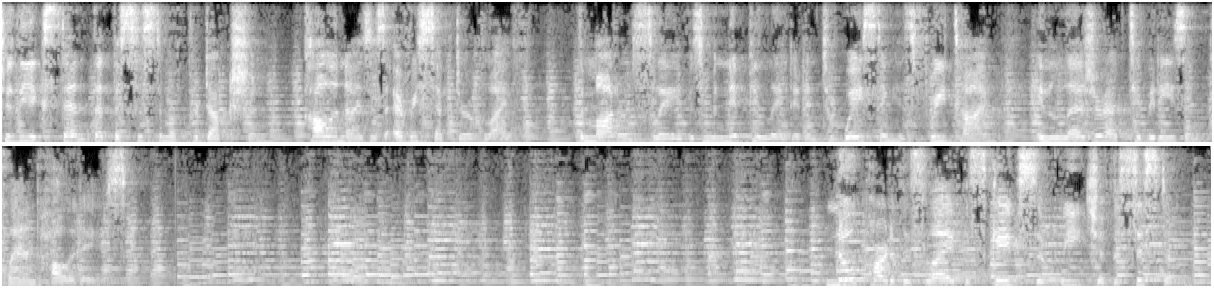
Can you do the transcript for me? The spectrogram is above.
To the extent that the system of production colonizes every sector of life, the modern slave is manipulated into wasting his free time in leisure activities and planned holidays. No part of his life escapes the reach of the system.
